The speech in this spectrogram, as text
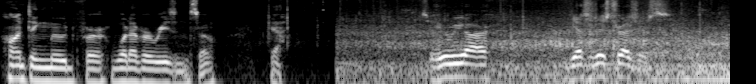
haunting mood for whatever reason. So. So here we are, yesterday's treasures. No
